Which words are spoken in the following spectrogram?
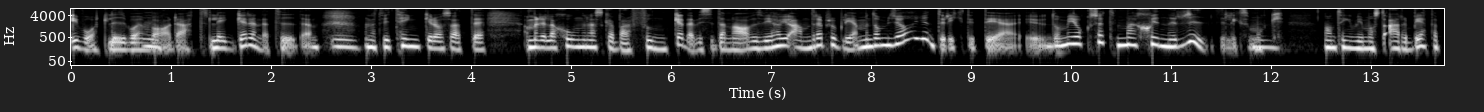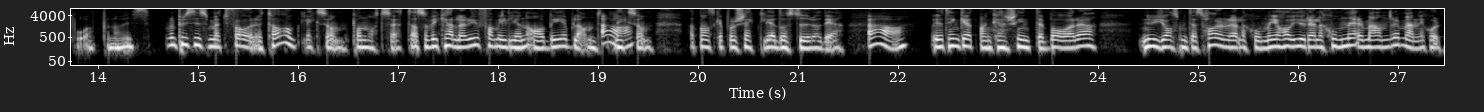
i vårt liv och en vardag. Att lägga den där tiden. Men att vi tänker oss att eh, ja, relationerna ska bara funka där vid sidan av. Vi har ju andra problem men de gör ju inte riktigt det. De är också ett maskineri liksom, och någonting vi måste arbeta på på något vis. Men precis som ett företag liksom, på något sätt. Alltså, vi kallar det ju familjen AB ibland. Ja. Liksom, att man ska projektleda och styra det. Ja, Och jag tänker att man kanske inte bara nu är jag som inte ens har en relation, men jag har ju relationer med andra människor.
